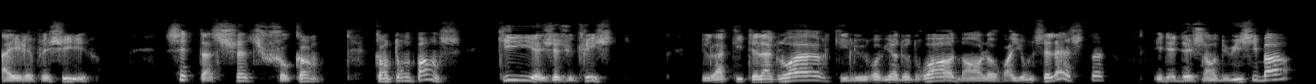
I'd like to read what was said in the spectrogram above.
À y réfléchir, c'est assez choquant quand on pense qui est Jésus-Christ. Il a quitté la gloire qui lui revient de droit dans le royaume céleste, il est descendu ici-bas,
